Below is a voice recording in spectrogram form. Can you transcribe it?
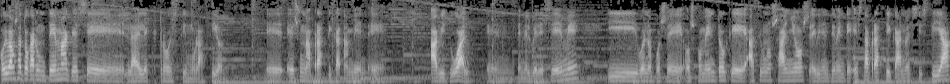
Hoy vamos a tocar un tema que es eh, la electroestimulación. Eh, es una práctica también eh, habitual en, en, el BDSM y bueno, pues os comento que hace unos años evidentemente esta práctica no existía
